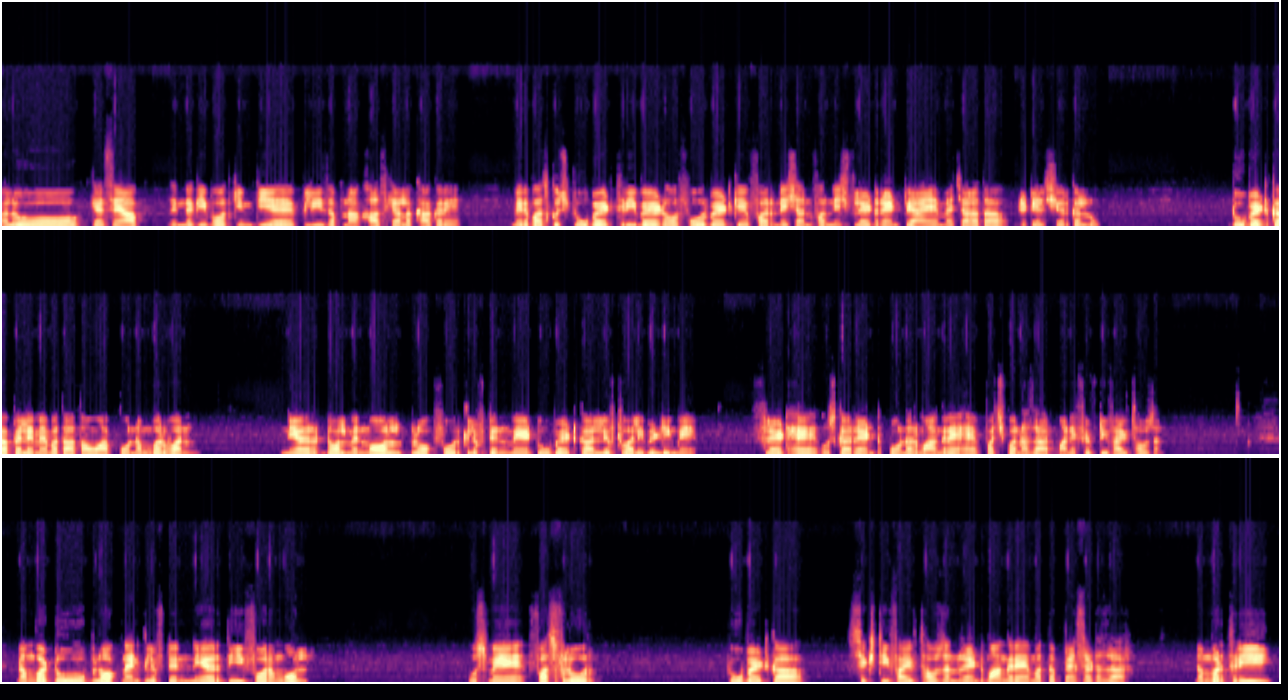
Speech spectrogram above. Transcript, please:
Hello, कैसे हैं आप? ज़िंदगी बहुत कीमती है, प्लीज़ अपना ख़ास ख्याल रखा करें। मेरे पास कुछ टू बेड थ्री बेड और फोर बेड के फर्निश अनफर्निश फ्लैट रेंट पे आए हैं। मैं चाह रहा था डिटेल शेयर कर लूँ। टू बेड का पहले मैं बताता हूँ आपको। Number one near Dolmen mall block four Clifton में टू बेड का लिफ्ट वाली बिल्डिंग में फ्लैट है। उसका रेंट ओनर मांग रहे हैं पचपन हज़ार, माने fifty five thousand number two block nine Clifton near the Forum mall उसमें फ़र्स्ट फ्लोर टू बेड का सिक्सटी फाइव थाउज़ेंड रेंट मांग रहे हैं मतलब पैंसठ हज़ार। नंबर थ्री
